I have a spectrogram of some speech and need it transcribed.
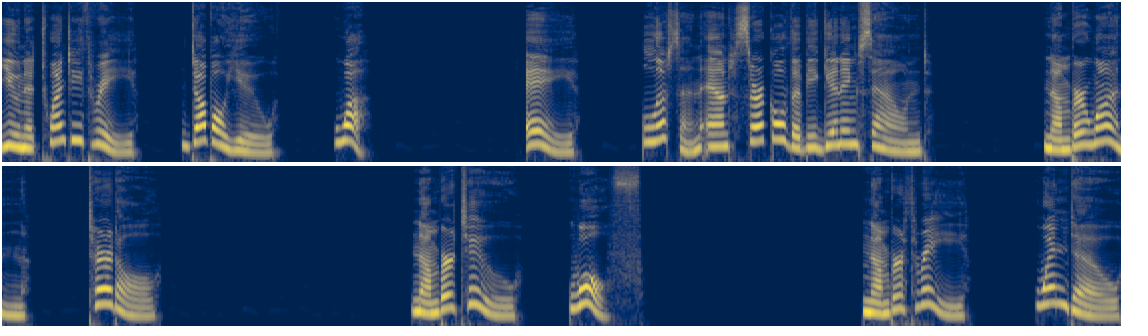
Unit 23 W. W. A. Listen and circle the beginning sound. Number 1. Turtle. Number 2. Wolf. Number 3. Window.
